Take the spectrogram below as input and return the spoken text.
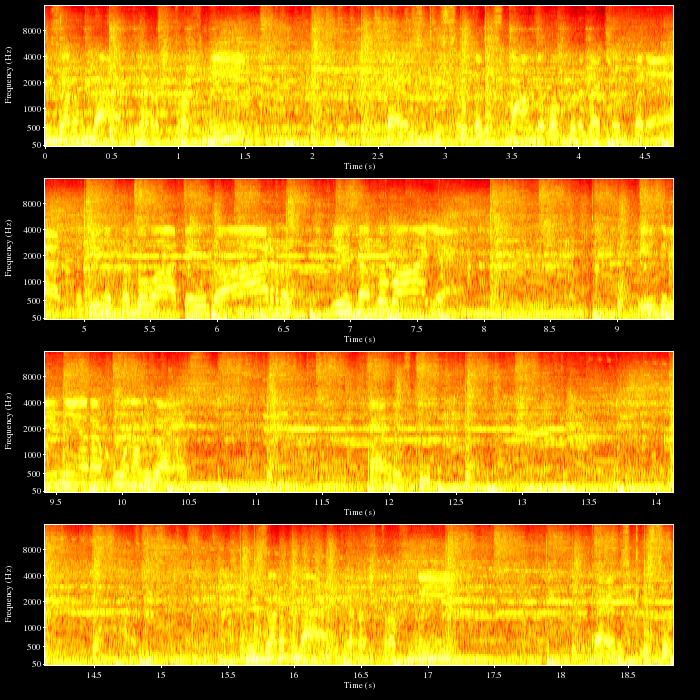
І заробляє зараз штрафний. Кайл збістив талісман, довга передача вперед. Потрібно прибивати. Удар. І забиває. І зрівнює рахунок зараз. Крі... І заробляє зараз штрафний. Кайрис Крістов.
